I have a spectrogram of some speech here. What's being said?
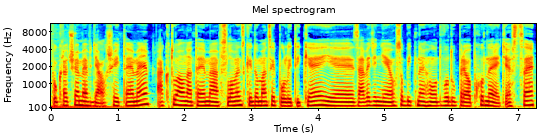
Pokračujeme v ďalšej téme. Aktuálna téma v slovenskej domácej politike je zavedenie osobitného odvodu pre obchodné reťazce.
